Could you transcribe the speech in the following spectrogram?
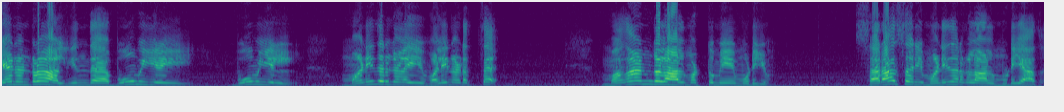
ஏனென்றால் இந்த பூமியை பூமியில் மனிதர்களை வழிநடத்த மகான்களால் மட்டுமே முடியும். சராசரி மனிதர்களால் முடியாது.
